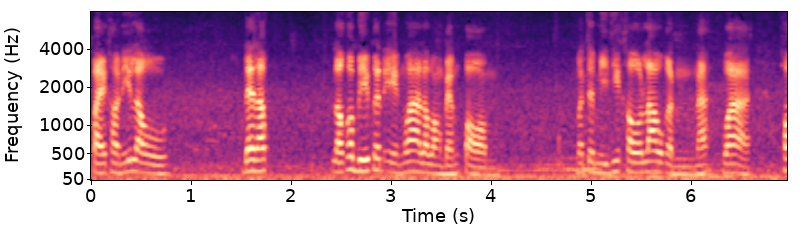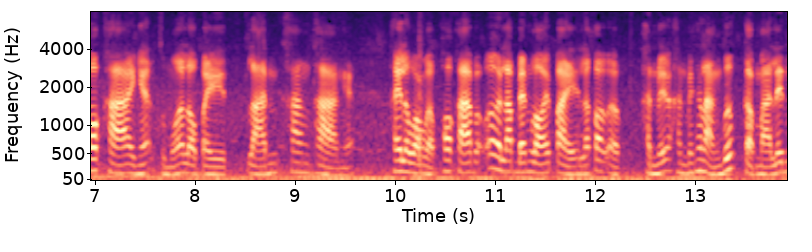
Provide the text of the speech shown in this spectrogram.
ไปคราวนี้เราได้รับ เราก็บีบกันเองว่าระวังแบงก์ปลอม มันจะมีที่เขาเล่ากันนะว่า พ่อค้าอย่างเงี้ย สมมติว่าเราไปร้านข้างทางเงี้ยให้ระวังแบบพ่อค้าแบบเออรับแบงค์ร้อยไปแล้วก็แบบหันไปหันไปข้างหลังปุ๊บกลับมาเล่น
